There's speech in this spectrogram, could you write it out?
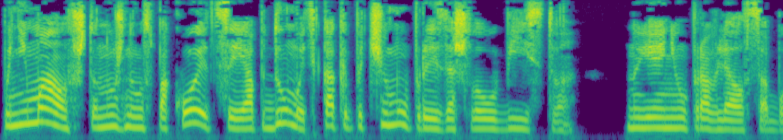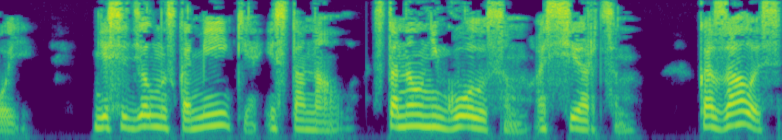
Понимал, что нужно успокоиться и обдумать, как и почему произошло убийство. Но я не управлял собой. Я сидел на скамейке и стонал. Стонал не голосом, а сердцем. Казалось,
